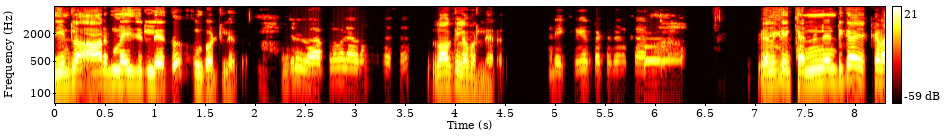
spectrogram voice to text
దీంట్లో ఆర్గనైజ్డ్ లేదు ఇంకోటి లేదు. లోకల్ ఎవరు లేరు వీళ్ళకి కన్వీనియంట్గా ఇక్కడ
